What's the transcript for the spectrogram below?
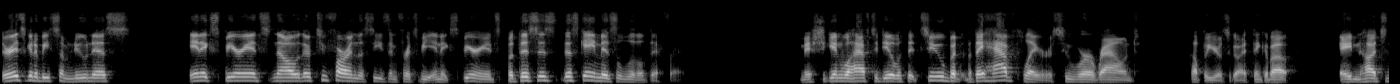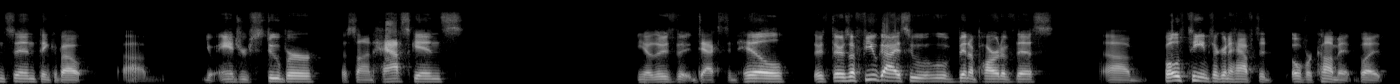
there is going to be some newness, inexperience. No, they're too far in the season for it to be inexperienced. But this is this game is a little different. Michigan will have to deal with it too, but but they have players who were around a couple years ago. I think about Aidan Hutchinson. Think about um, you know Andrew Stueber, Hassan Haskins. You know, there's the Daxton Hill. There's there's a few guys who who have been a part of this. Um, both teams are going to have to overcome it, but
